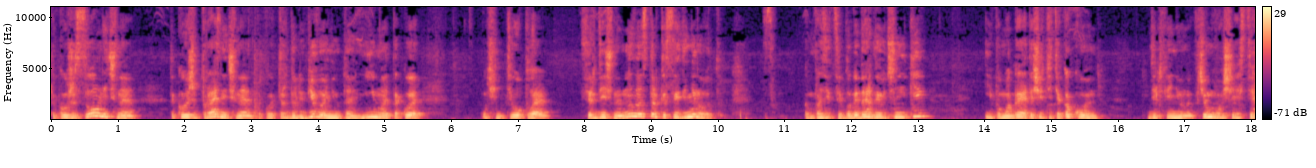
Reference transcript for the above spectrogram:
Такое же солнечное, такое же праздничное, такое трудолюбивое, неутомимое, такое очень теплое, сердечное. Ну, настолько соединено вот с композицией «Благодарные ученики» и помогает ощутить, а какой он дельфиненок, в чем его счастье.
